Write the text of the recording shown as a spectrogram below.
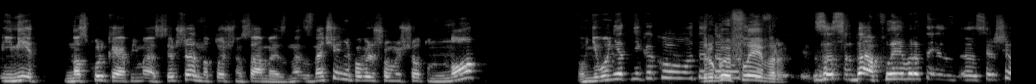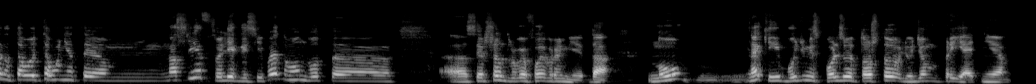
имеет, насколько я понимаю, совершенно точно самое значение по большому счету, но у него нет никакого... Вот Другой флейвор. Да, флейвор э, совершенно того, того нет эм, наследства, легаси, поэтому он вот э, э, совершенно другой флейвор имеет, да. Ну, окей, будем использовать то, что людям приятнее.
